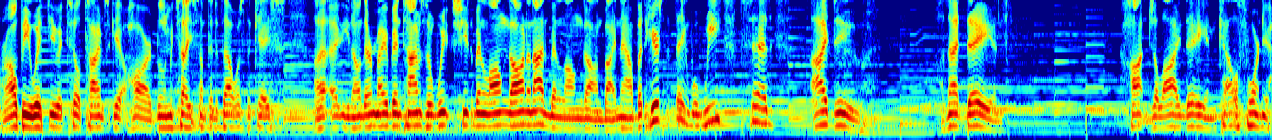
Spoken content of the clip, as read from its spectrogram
or I'll be with you until times get hard. But let me tell you something if that was the case, uh, you know, there may have been times that we, she'd have been long gone and I'd been long gone by now. But here's the thing when we said, I do, on that day, and hot July day in California,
